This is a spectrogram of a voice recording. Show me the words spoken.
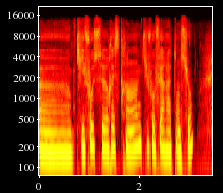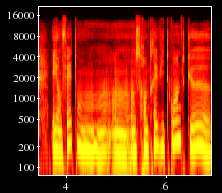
euh, qu'il faut se restreindre, qu'il faut faire attention. Et en fait, on, on- on se rend très vite compte que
